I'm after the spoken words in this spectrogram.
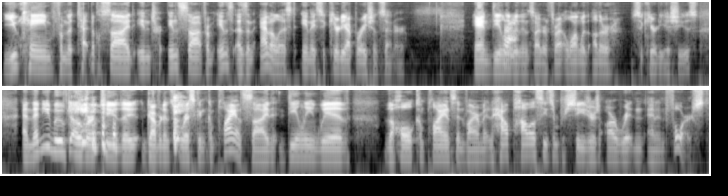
you came from the technical side in, inside from in, as an analyst in a security operations center and dealing with insider threat along with other security issues. And then you moved over to the governance, risk, and compliance side, dealing with the whole compliance environment and how policies and procedures are written and enforced.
